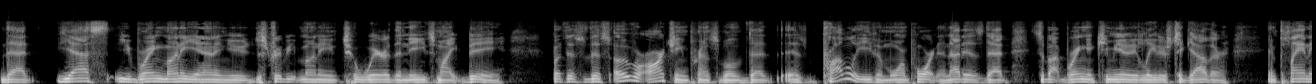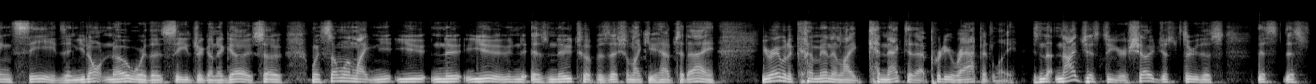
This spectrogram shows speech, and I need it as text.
that yes, you bring money in and you distribute money to where the needs might be. But this this overarching principle that is probably even more important, and that is that it's about bringing community leaders together and planting seeds, and you don't know where those seeds are going to go. So when someone like you, new, you is new to a position like you have today, you're able to come in and like connect to that pretty rapidly. It's not just through your show, just through this this this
